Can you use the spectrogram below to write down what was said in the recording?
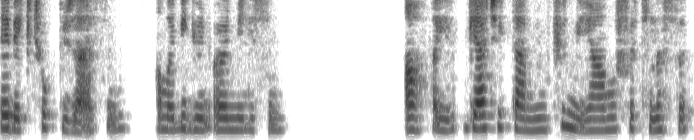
Bebek çok güzelsin ama bir gün ölmelisin. Ah hayır bu gerçekten mümkün mü yağmur fırtınası?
